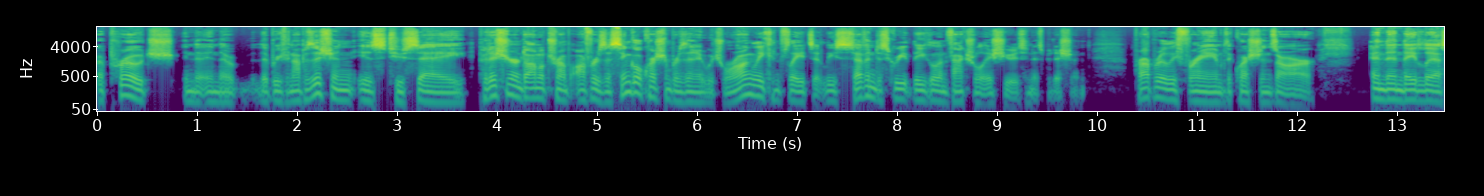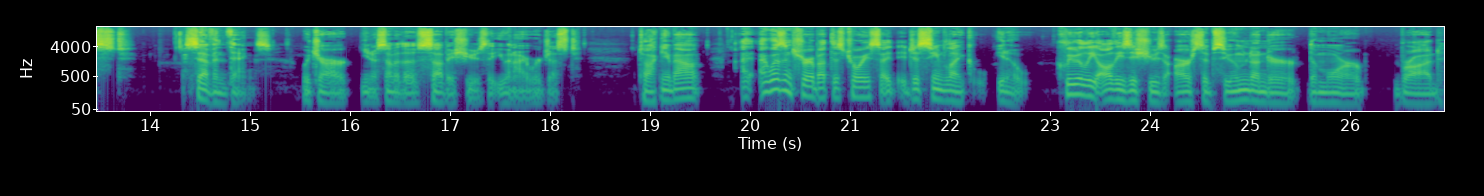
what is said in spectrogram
approach in the in the, the brief in opposition is to say petitioner Donald Trump offers a single question presented which wrongly conflates at least seven discrete legal and factual issues in his petition. Properly framed, the questions are, and then they list seven things, which are you know some of those sub issues that you and I were just talking about. I, I wasn't sure about this choice. I, it just seemed like you know clearly all these issues are subsumed under the more broad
